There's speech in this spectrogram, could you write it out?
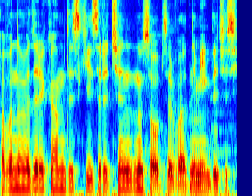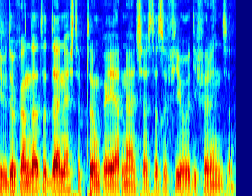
Având în vedere că am deschis recent, nu s-a observat nimic decisiv deocamdată, dar ne așteptăm ca iarna aceasta să fie o diferență.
